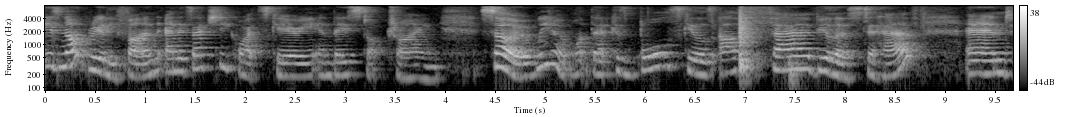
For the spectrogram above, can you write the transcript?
is not really fun and it's actually quite scary and they stop trying. So we don't want that because ball skills are fabulous to have and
